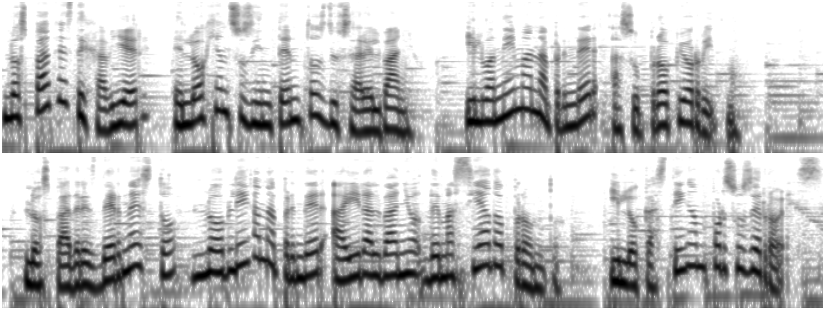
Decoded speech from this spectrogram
Los padres de Javier elogian sus intentos de usar el baño y lo animan a aprender a su propio ritmo. Los padres de Ernesto lo obligan a aprender a ir al baño demasiado pronto y lo castigan por sus errores.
